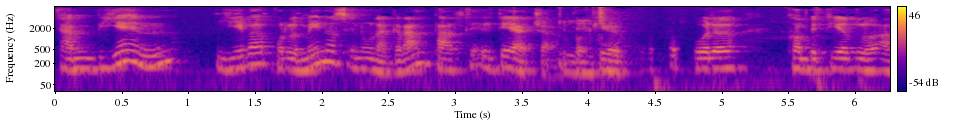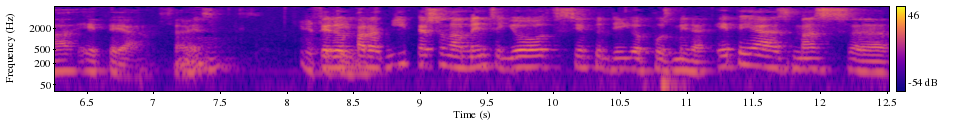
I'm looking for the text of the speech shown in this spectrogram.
también lleva por lo menos en una gran parte el DHA, porque puede convertirlo a EPA, ¿sabes? Pero para mí personalmente yo siempre digo, pues mira, EPA es más uh,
